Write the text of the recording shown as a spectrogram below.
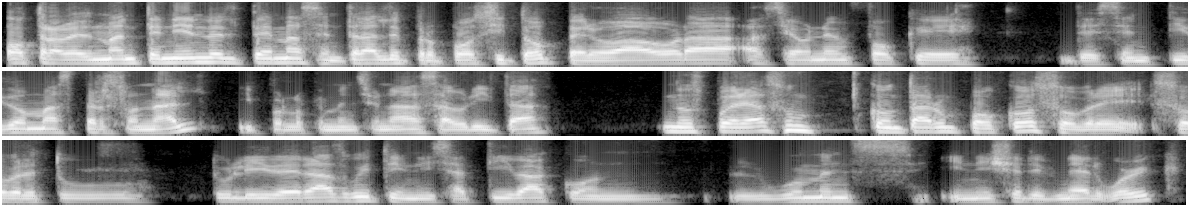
otra vez, manteniendo el tema central de propósito, pero ahora hacia un enfoque de sentido más personal y por lo que mencionabas ahorita, ¿nos podrías contar un poco sobre, sobre tu tu liderazgo y tu iniciativa con el Women's Initiative Network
